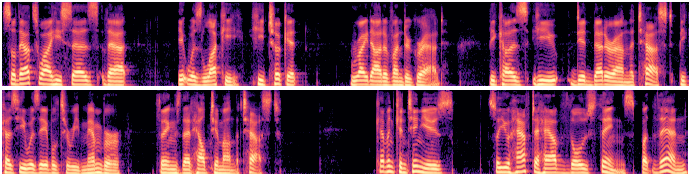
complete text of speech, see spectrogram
So that's why he says that it was lucky he took it right out of undergrad because he did better on the test because he was able to remember things that helped him on the test. Kevin continues So you have to have those things, but then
